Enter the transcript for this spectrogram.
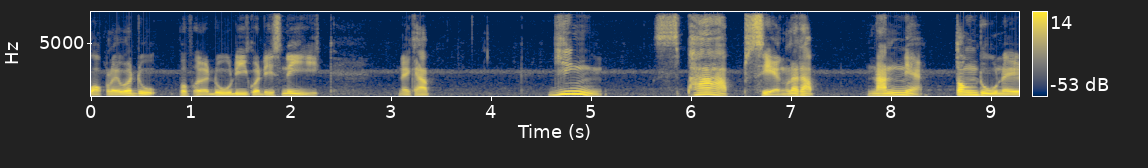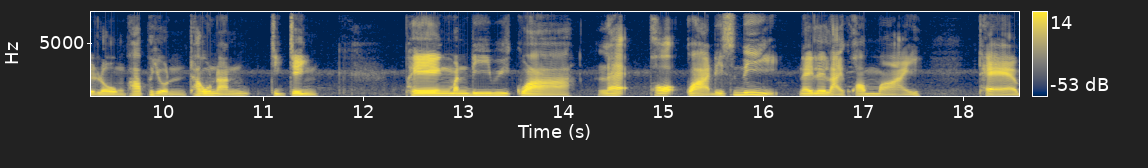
บอกเลยว่าดูเผลอๆดูดีกว่าดิสนีย์อีก นะครับ ยิ่งภาพเสียงระดับนั้นเนี่ย ต้องดูในโรงภาพยนตร์เท่านั้นจริงๆ เพลงมันดีวีกว่า และเพราะกว่าดิสนีย์ในหลายๆ ความหมาย แถม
